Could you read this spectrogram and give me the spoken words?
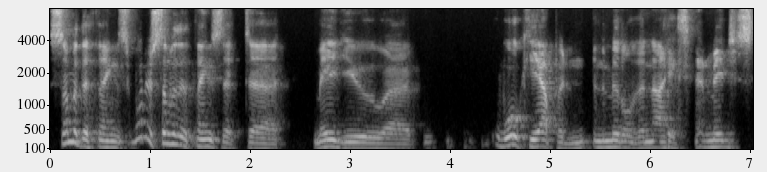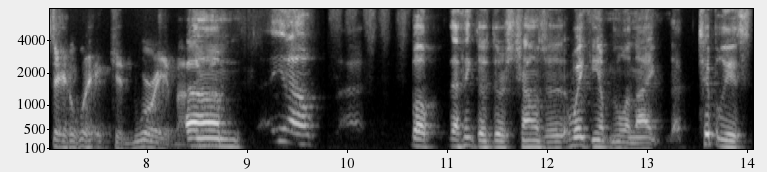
some of the things. What are some of the things that uh, made you uh, woke you up in, in the middle of the night and made you stay awake and worry about? Um, you know, uh, well, I think that there's challenges. Waking up in the middle of the night, uh, typically it's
